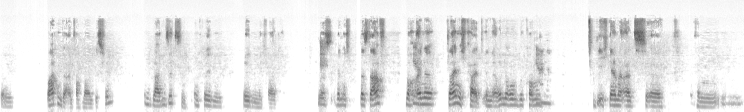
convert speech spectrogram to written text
dann warten wir einfach mal ein bisschen und bleiben sitzen und reden, reden nicht weiter. Das, wenn ich das darf, noch ja. eine Kleinigkeit in Erinnerung bekommen, gerne. die ich gerne als, äh, ähm,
